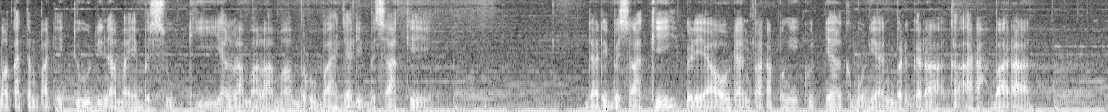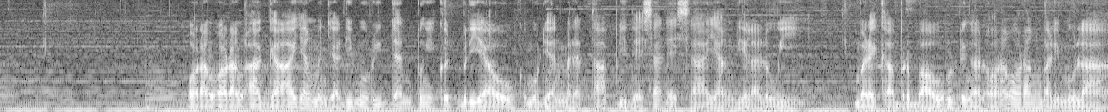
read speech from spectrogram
maka tempat itu dinamai Besuki yang lama-lama berubah jadi Besaki. Dari Besaki, beliau dan para pengikutnya kemudian bergerak ke arah barat. Orang-orang Aga yang menjadi murid dan pengikut beliau kemudian menetap di desa-desa yang dilalui. Mereka berbaur dengan orang-orang Bali Mula.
